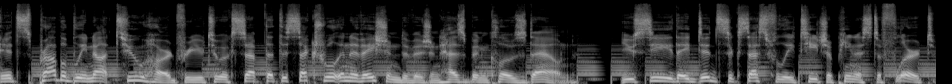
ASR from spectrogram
It's probably not too hard for you to accept that the Sexual Innovation Division has been closed down. You see, they did successfully teach a penis to flirt,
